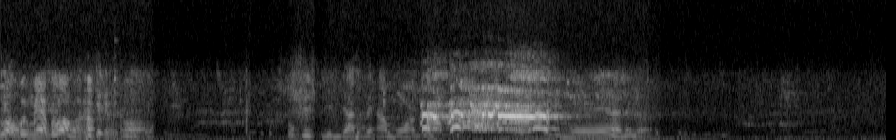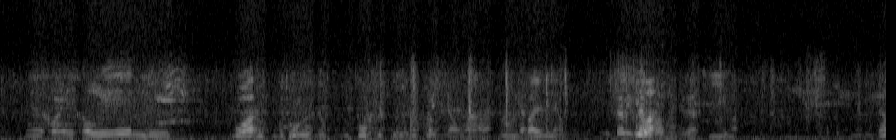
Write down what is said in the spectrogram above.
ร่วงเบิ่งแม่บ่ร่วงตกที่กินยันไปหาหมอแม่เลยเหรอคอยเขาเอ็นอยู่บัวบุตุอื่นบุตุคือเกิดรุนไปเนี่ยเกี่ยว ก็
